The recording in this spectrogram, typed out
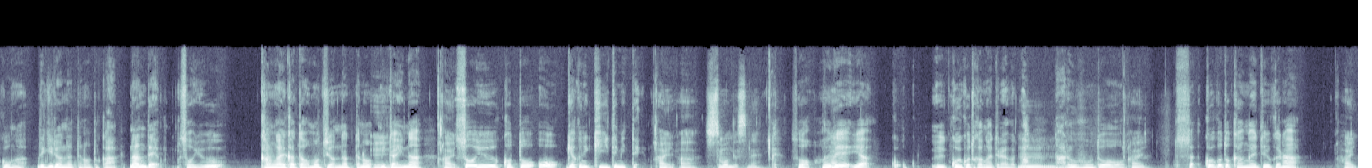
考ができるようになったのとかなんでそういう考え方を持つようになったの、ええ。みたいな、はい。そういうことを逆に聞いてみて。えはい。あ質問ですね。そう。それで、、はい。やここういうこと考えてないかあうん。なるほど。はい。さこういうこと考えてるからはい。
